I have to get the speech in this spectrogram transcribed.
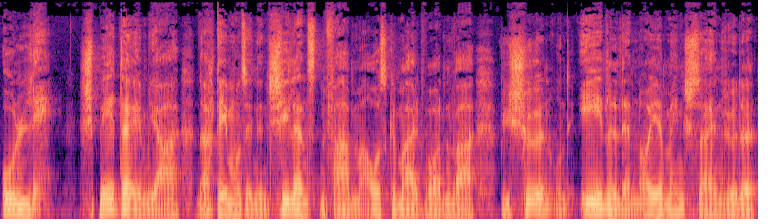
Ole. Später im Jahr, nachdem uns in den schillerndsten Farben ausgemalt worden war, wie schön und edel der neue Mensch sein würde,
